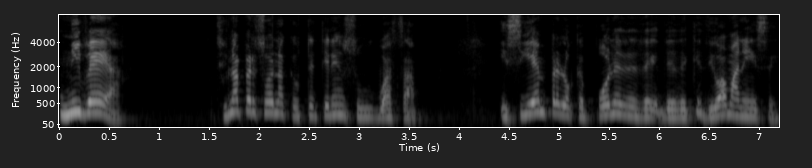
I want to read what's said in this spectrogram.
ni vea. Si una persona que usted tiene en su WhatsApp y siempre lo que pone desde, desde que Dios amanece,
